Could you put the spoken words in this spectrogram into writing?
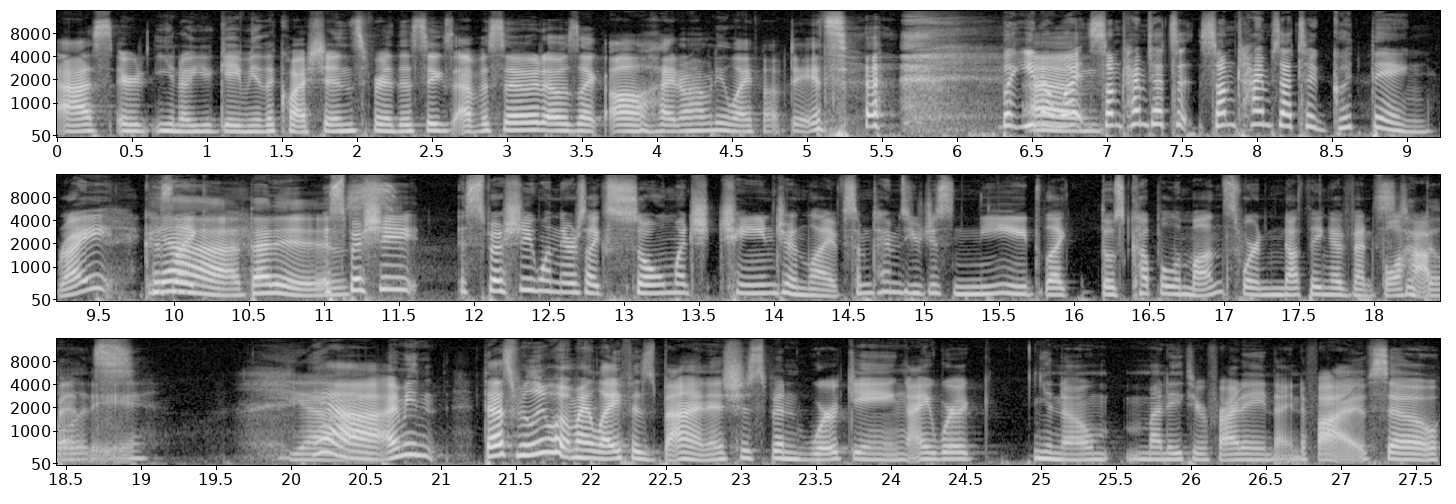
asked or you know, you gave me the questions for this week's episode, I was like, "Oh, I don't have any life updates." But you know Um, what? Sometimes that's a, sometimes that's a good thing, right? like yeah, that is especially especially when there's like so much change in life. Sometimes you just need like those couple of months where nothing eventful happens. stability. Yeah. Yeah, I mean that's really what my life has been. It's just been working. I work, you know, Monday through Friday, nine to five. So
